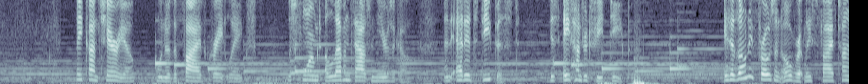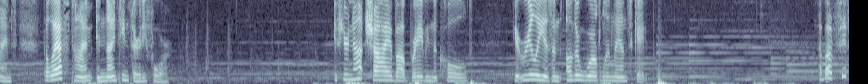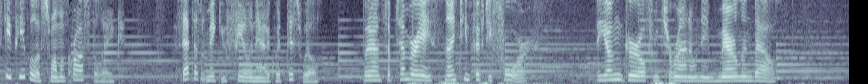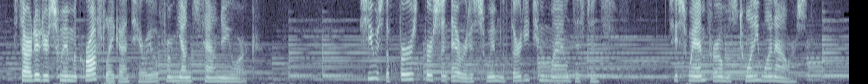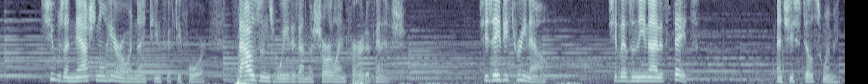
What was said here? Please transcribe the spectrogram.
Lake Ontario, one of the five Great Lakes, was formed 11,000 years ago, and at its deepest is 800 feet deep. It has only frozen over at least five times, the last time in 1934. If you're not shy about braving the cold, it really is an otherworldly landscape. About 50 people have swum across the lake. If that doesn't make you feel inadequate, this will. But on September 8, 1954, a young girl from Toronto named Marilyn Bell started her swim across Lake Ontario from Youngstown, New York. She was the first person ever to swim the 32 mile distance. She swam for almost 21 hours. She was a national hero in 1954. Thousands waited on the shoreline for her to finish. She's 83 now. She lives in the United States. And she's still swimming.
